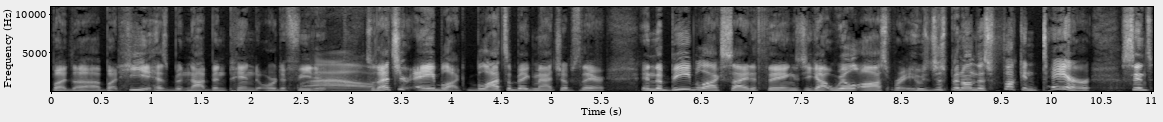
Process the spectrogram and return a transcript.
but uh, but he has been, not been pinned or defeated. Wow. So that's your A block. Lots of big matchups there. In the B block side of things, you got Will Ospreay, who's just been on this fucking tear since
